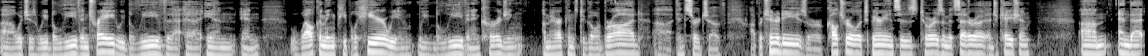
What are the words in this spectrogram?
uh, which is we believe in trade. We believe that uh, in in welcoming people here. We we believe in encouraging Americans to go abroad uh, in search of opportunities or cultural experiences, tourism, et cetera, education, um, and that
